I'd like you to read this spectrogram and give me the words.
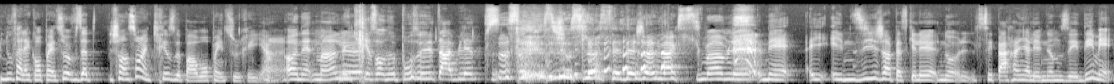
Nous, fallait qu'on peinture. Vous êtes chanceux en crise de pas avoir peinturé. Hein? Honnêtement, Mais là. Chris, on a posé les tablettes, pis ça, C'est juste là, c'était déjà le maximum. Là. Mais il, il me dit, genre, parce que là, nos- ses parents, ils allaient venir nous aider, mais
